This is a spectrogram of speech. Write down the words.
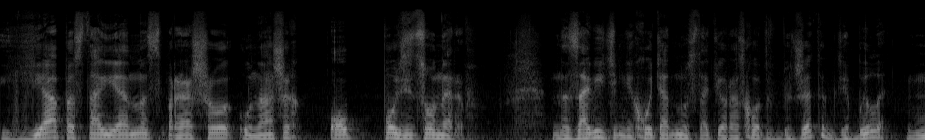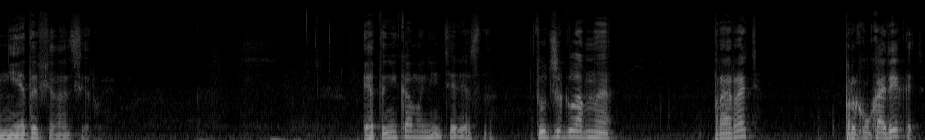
Я постоянно спрашиваю у наших оппозиционеров – Назовите мне хоть одну статью расходов бюджета, где было недофинансирование. Это никому не интересно. Тут же главное прорать, прокукарекать.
